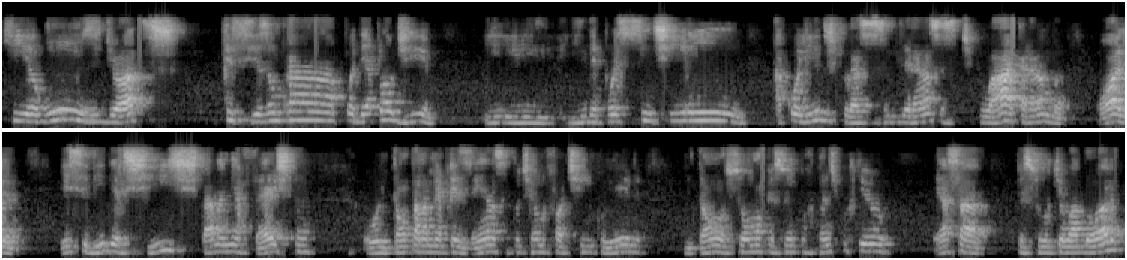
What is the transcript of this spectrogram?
que alguns idiotas precisam para poder aplaudir e, e depois se sentirem acolhidos por essas lideranças, tipo, ah, caramba, olha, esse líder X está na minha festa, ou então está na minha presença, estou tirando fotinho com ele, então eu sou uma pessoa importante porque eu, essa pessoa que eu adoro,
